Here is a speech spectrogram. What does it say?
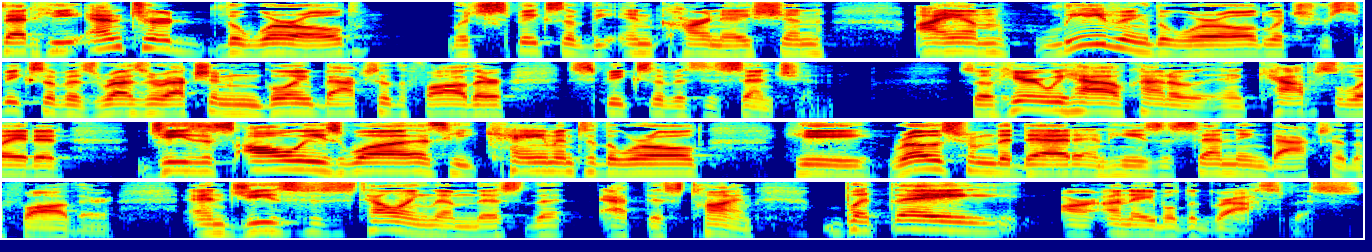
that he entered the world, which speaks of the incarnation. I am leaving the world, which speaks of his resurrection, and going back to the Father speaks of his ascension. So here we have kind of encapsulated Jesus always was, he came into the world, he rose from the dead and he's ascending back to the Father. And Jesus is telling them this at this time. But they are unable to grasp this,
